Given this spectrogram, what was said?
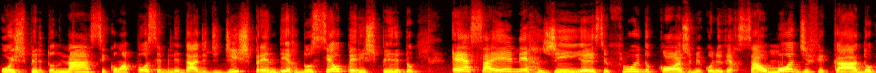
o espírito nasce com a possibilidade de desprender do seu perispírito essa energia, esse fluido cósmico universal modificado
